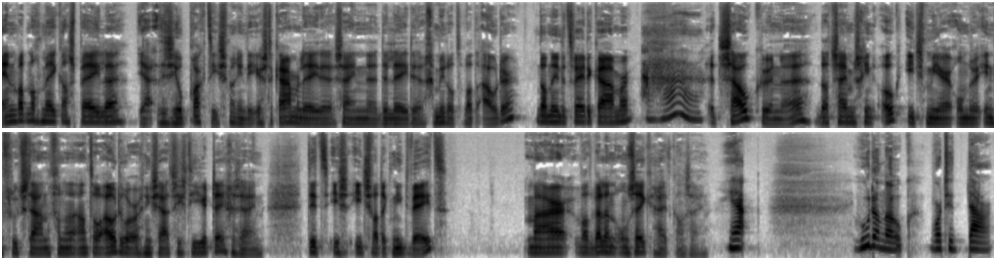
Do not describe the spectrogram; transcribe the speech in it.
En wat nog mee kan spelen, ja, het is heel praktisch, maar in de Eerste Kamerleden zijn eh, de leden gemiddeld wat ouder dan in de Tweede Kamer. Aha. Het zou kunnen dat zij misschien ook iets meer onder invloed staan van een aantal oudere organisaties die hier tegen zijn. Dit is iets wat ik niet weet, maar wat wel een onzekerheid kan zijn. Ja. Hoe dan ook, wordt het daar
